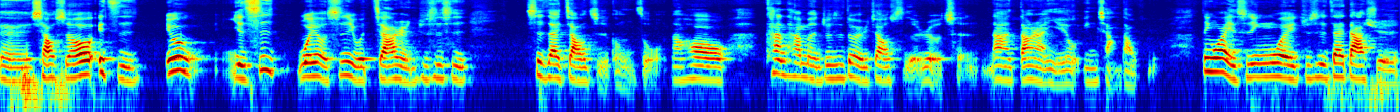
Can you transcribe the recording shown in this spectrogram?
呃，小时候一直因为也是我有是有家人，就是是是在教职工作，然后。看他们就是对于教师的热忱，那当然也有影响到我。另外也是因为就是在大学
